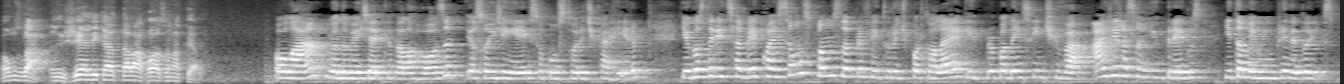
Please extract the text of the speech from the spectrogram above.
Vamos lá, Angélica Dalla Rosa na tela. Olá, meu nome é Angélica Dalla Rosa, eu sou engenheira e sou consultora de carreira e eu gostaria de saber quais são os planos da Prefeitura de Porto Alegre para poder incentivar a geração de empregos e também o empreendedorismo.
